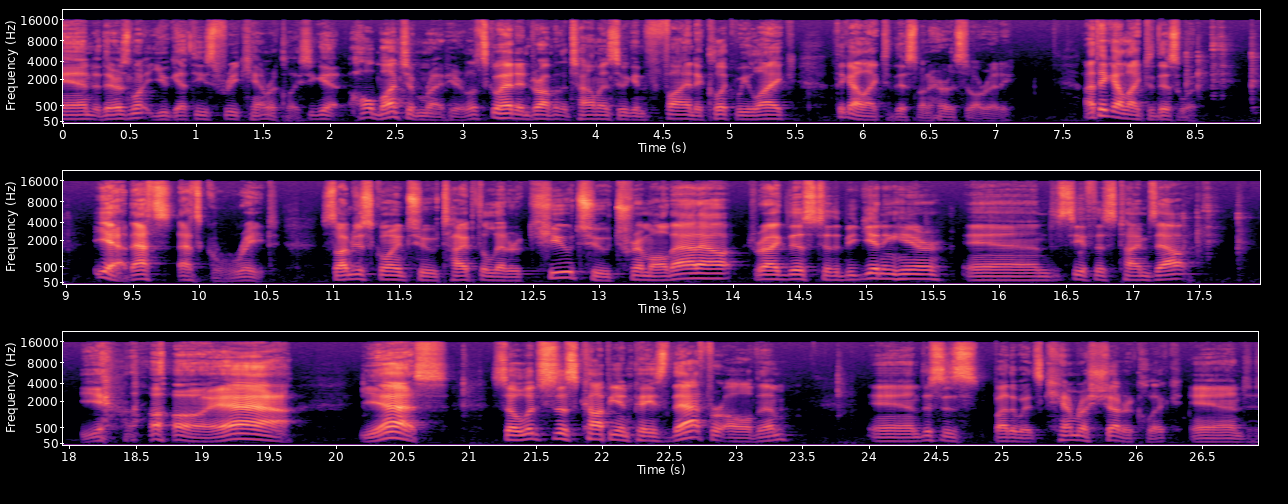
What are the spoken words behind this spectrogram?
And there's one, you get these free camera clicks. You get a whole bunch of them right here. Let's go ahead and drop in the timeline so we can find a click we like. I think I liked this one. I heard this already. I think I liked this one. Yeah, that's, that's great. So I'm just going to type the letter Q to trim all that out, drag this to the beginning here, and see if this times out. Yeah, oh yeah, yes. So let's just copy and paste that for all of them. And this is, by the way, it's camera shutter click, and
